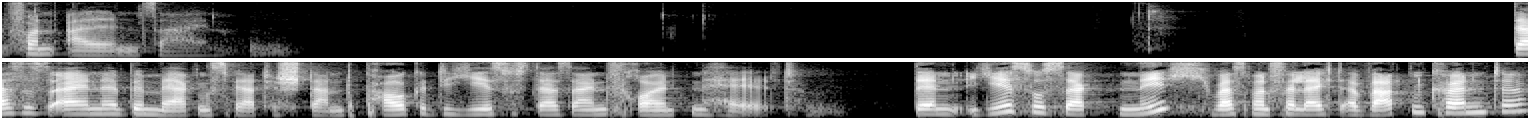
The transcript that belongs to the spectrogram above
von allen sein. Das ist eine bemerkenswerte Standpauke, die Jesus da seinen Freunden hält. Denn Jesus sagt nicht, was man vielleicht erwarten könnte.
